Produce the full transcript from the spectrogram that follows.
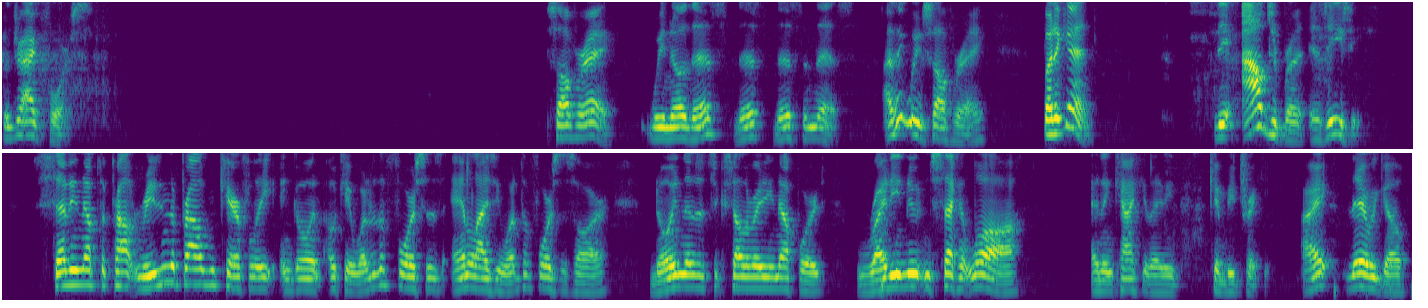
the drag force. Solve for A. We know this, this, this, and this. I think we can solve for A. But again, the algebra is easy. Setting up the problem, reading the problem carefully, and going, okay, what are the forces, analyzing what the forces are, knowing that it's accelerating upward, writing Newton's second law, and then calculating can be tricky. All right, there we go.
